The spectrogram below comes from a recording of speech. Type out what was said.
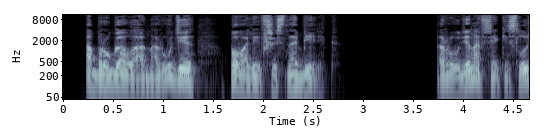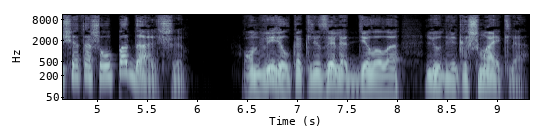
— обругала она Руди, повалившись на берег. Руди на всякий случай отошел подальше. Он видел, как Лизель отделала Людвига Шмайкля.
